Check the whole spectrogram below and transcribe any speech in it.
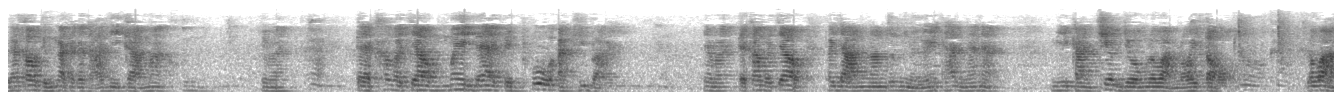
และเข้าถึงอัตถกถาดีกามากขึ้นใช่ไหมค่ะแต่ข้าพเจ้าไม่ได้เป็นผู้อธิบายใช่ไหมแต่ข้าพเจ้าพยายามนำเสนอให้ท่านนั้นน่ะ มีการเชื่อมโยงระหว่างรอยต่ออ๋อค่ะ ระหว่าง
